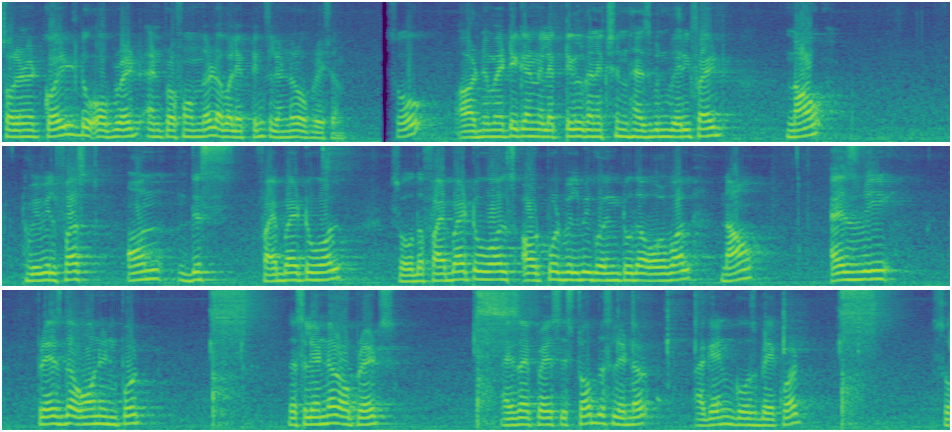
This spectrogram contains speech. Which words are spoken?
solenoid coil to operate and perform the double acting cylinder operation. So our pneumatic and electrical connection has been verified. Now we will first on this 5 by 2 valve. So the 5 by 2 valves output will be going to the valve. Now as we press the on input the cylinder operates. As I press stop the cylinder again goes backward. So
